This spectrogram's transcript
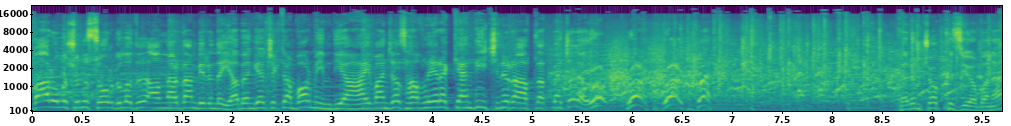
varoluşunu sorguladığı anlardan birinde ya ben gerçekten var mıyım diye hayvancağız havlayarak kendi içini rahatlatmaya çalışıyor. Karım çok kızıyor bana.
